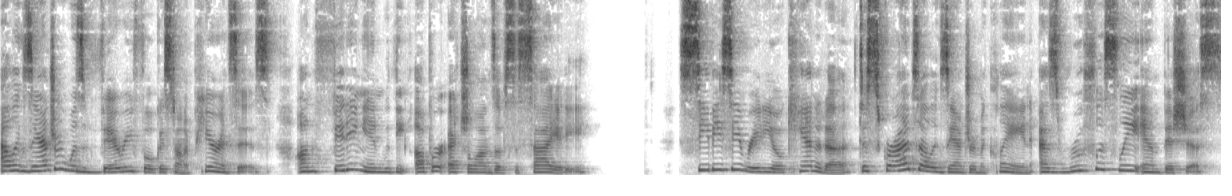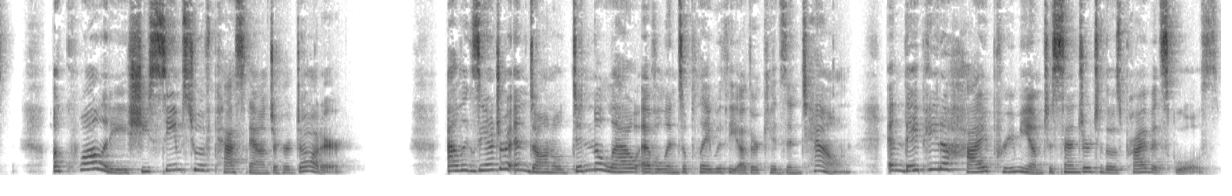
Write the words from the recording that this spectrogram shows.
Alexandra was very focused on appearances, on fitting in with the upper echelons of society. CBC Radio Canada describes Alexandra McLean as ruthlessly ambitious, a quality she seems to have passed down to her daughter. Alexandra and Donald didn't allow Evelyn to play with the other kids in town, and they paid a high premium to send her to those private schools.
